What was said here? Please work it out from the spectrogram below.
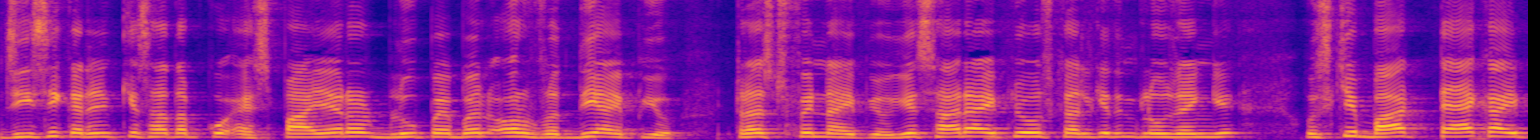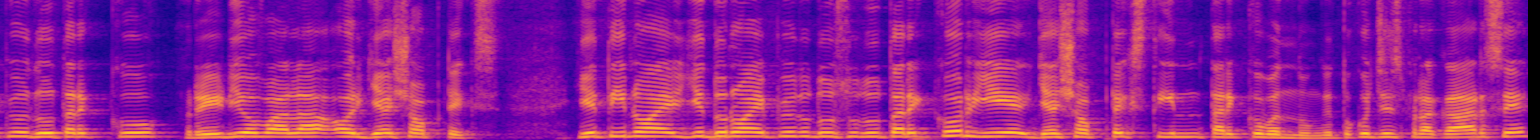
जी सी कनेक्ट के साथ आपको एस्पायर और ब्लू पेबल और Vriddhi I P O Trust Fin I P O ये सारे आई कल के दिन क्लोज आएँगे उसके बाद टैक आई पी ओ दो तारीख को रेडियो वाला और यश ऑप्टिक्स ये तीनों ये दोनों आई पी ओ तो दोस्तों दो तारीख को और ये यश ऑप्टिक्स तीन तारीख को बंद होंगे। तो कुछ इस प्रकार से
